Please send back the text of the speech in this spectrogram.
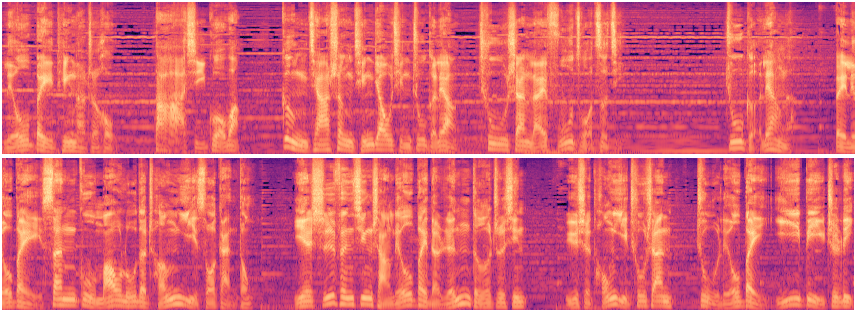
刘备听了之后。大喜过望，更加盛情邀请诸葛亮出山来辅佐自己。诸葛亮呢，被刘备三顾茅庐的诚意所感动，也十分欣赏刘备的仁德之心，于是同意出山助刘备一臂之力。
